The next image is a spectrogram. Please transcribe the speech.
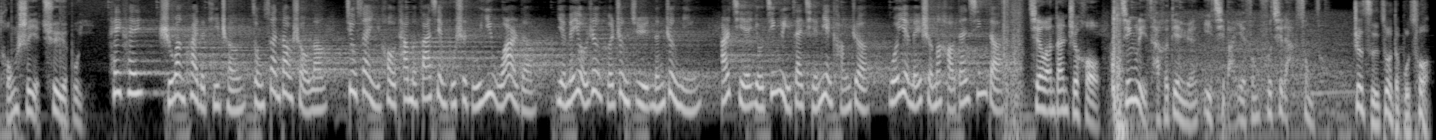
同时也雀跃不已。嘿嘿，十万块的提成总算到手了。就算以后他们发现不是独一无二的，也没有任何证据能证明。而且有经理在前面扛着，我也没什么好担心的。签完单之后，经理才和店员一起把叶枫夫妻俩送走。这次做的不错，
